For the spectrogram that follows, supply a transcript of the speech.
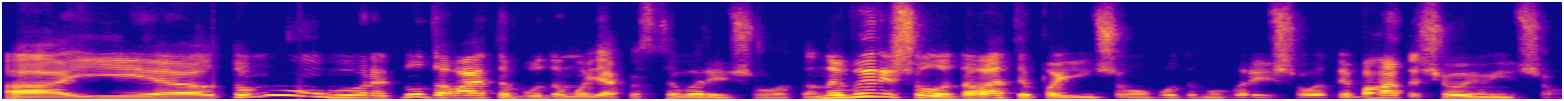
А, І е, тому говорять: ну давайте будемо якось це вирішувати. Не вирішили, давайте по-іншому будемо вирішувати. Багато чого іншого.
